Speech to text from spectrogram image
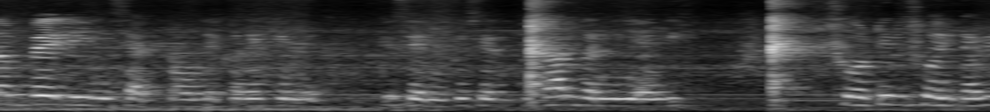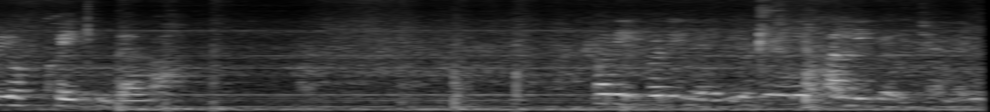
ਡੱਬੇ ਲਈ ਨਹੀਂ ਸੈੱਟ ਆਉਂਦੇ ਕਦੇ ਕਿਵੇਂ ਕਿਸੇ ਨੂੰ ਕਿਸੇ ਨੂੰ ਕਰ ਦਿੰਨੀ ਹੈਗੀ ਛੋਟੀ ਰਸੋਈ ਦਾ ਵੀ ਔਖਾ ਹੀ ਹੁੰਦਾ ਹੈਗਾ ਭਰੀ ਭਰੀ ਰਹਿ ਗਈ ਤੇ ਇਹਨੇ ਖਾਲੀ ਕਰੀ ਚੱਲੇ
